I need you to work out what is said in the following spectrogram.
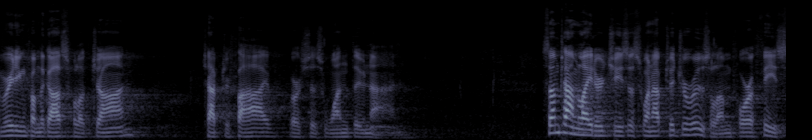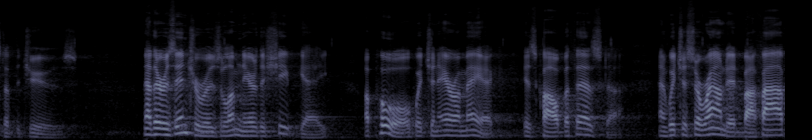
I'm reading from the Gospel of John, chapter 5, verses 1 through 9. Sometime later, Jesus went up to Jerusalem for a feast of the Jews. Now, there is in Jerusalem, near the sheep gate, a pool which in Aramaic is called Bethesda, and which is surrounded by five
